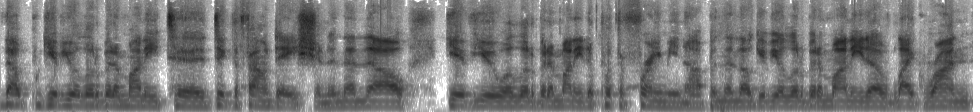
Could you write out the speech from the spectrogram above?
they'll give you a little bit of money to dig the foundation and then they'll give you a little bit of money to put the framing up and then they'll give you a little bit of money to like run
